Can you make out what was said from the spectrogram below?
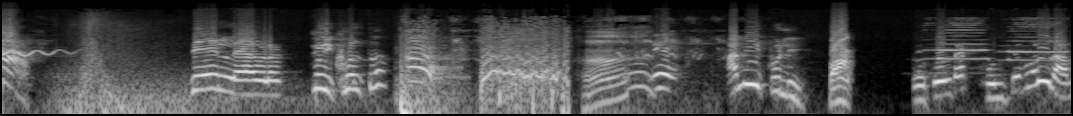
না। দে তুই খোল তো। আমি খুলি। বোতলটা খুলতে বললাম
